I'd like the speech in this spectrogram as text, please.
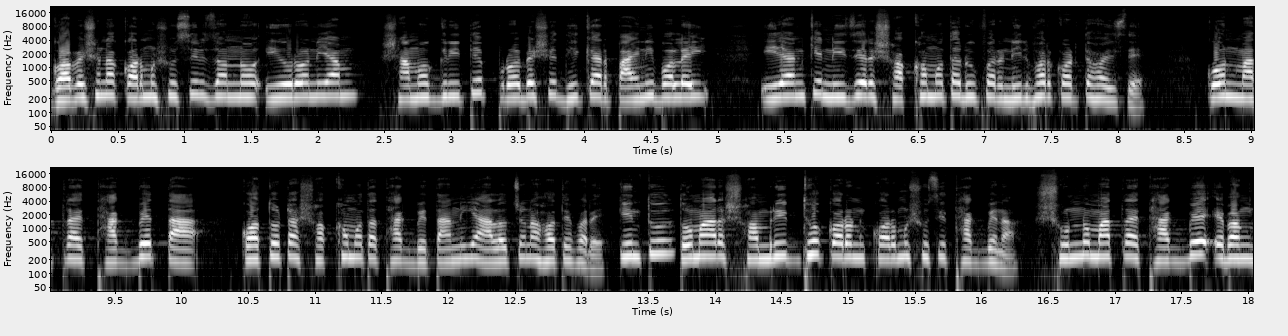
গবেষণা কর্মসূচির জন্য ইউরেনিয়াম সামগ্রীতে প্রবেশাধিকার পায়নি বলেই ইরানকে নিজের সক্ষমতার উপর নির্ভর করতে হয়েছে। কোন মাত্রায় থাকবে তা, কতটা সক্ষমতা থাকবে তা নিয়ে আলোচনা হতে পারে। কিন্তু তোমার সমৃদ্ধকরণ কর্মসূচি থাকবে না। শূন্য মাত্রায় থাকবে এবং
